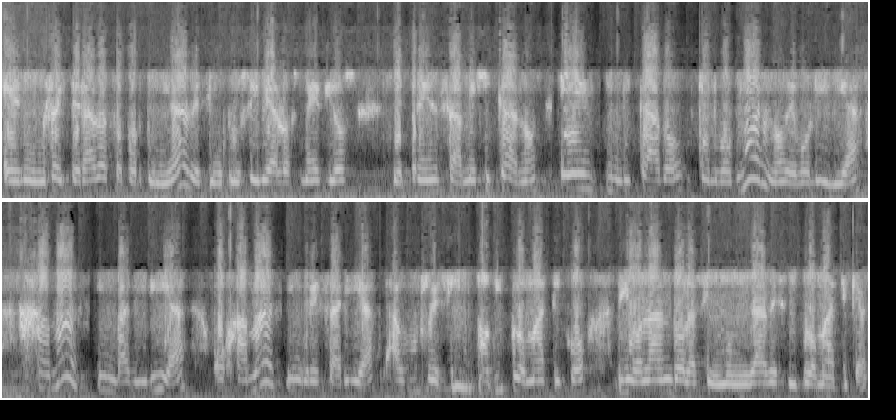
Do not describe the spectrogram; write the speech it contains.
En reiteradas oportunidades, inclusive a los medios de prensa mexicanos, he indicado que el gobierno de Bolivia jamás invadiría o jamás ingresaría a un recinto diplomático violando las inmunidades diplomáticas.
